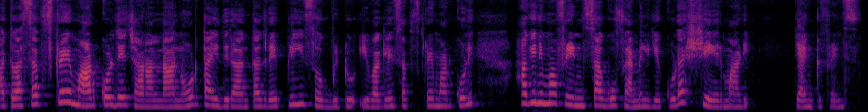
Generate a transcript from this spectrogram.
ಅಥವಾ ಸಬ್ಸ್ಕ್ರೈಬ್ ಮಾಡ್ಕೊಳ್ಳದೆ ಚಾನಲ್ನ ನೋಡ್ತಾ ಇದ್ದೀರಾ ಅಂತಂದರೆ ಪ್ಲೀಸ್ ಹೋಗ್ಬಿಟ್ಟು ಇವಾಗಲೇ ಸಬ್ಸ್ಕ್ರೈಬ್ ಮಾಡ್ಕೊಳ್ಳಿ. ಹಾಗೆ ನಿಮ್ಮ ಫ್ರೆಂಡ್ಸ್ ಹಾಗೂ ಫ್ಯಾಮಿಲಿಗೆ ಕೂಡ ಶೇರ್ ಮಾಡಿ. ಥ್ಯಾಂಕ್ ಯು ಫ್ರೆಂಡ್ಸ್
